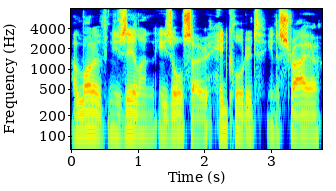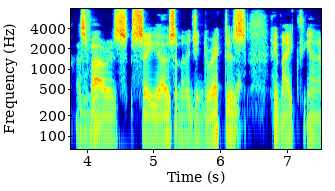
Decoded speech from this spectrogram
a lot of New Zealand is also headquartered in Australia as mm-hmm. far as CEOs and managing directors yep. who make you know,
